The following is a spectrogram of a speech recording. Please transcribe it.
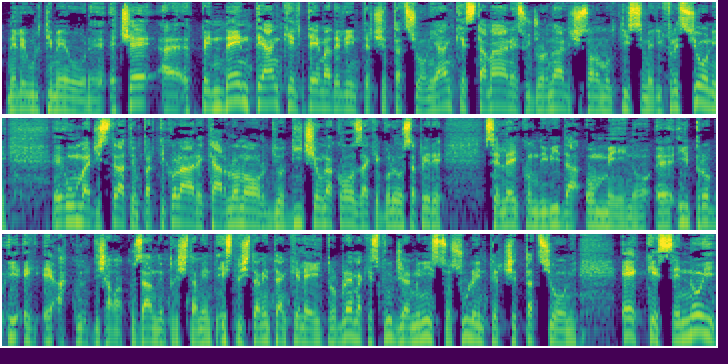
nelle ultime ore. E c'è eh, pendente anche il tema delle intercettazioni. Anche stamane sui giornali ci sono moltissime riflessioni. Eh, un magistrato in particolare, Carlo Nordio, dice una cosa che volevo sapere se lei condivida o meno. Eh, pro- accu- diciamo, accusando implicitamente, esplicitamente anche lei, il problema che sfugge al Ministro sulle intercettazioni è che se noi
